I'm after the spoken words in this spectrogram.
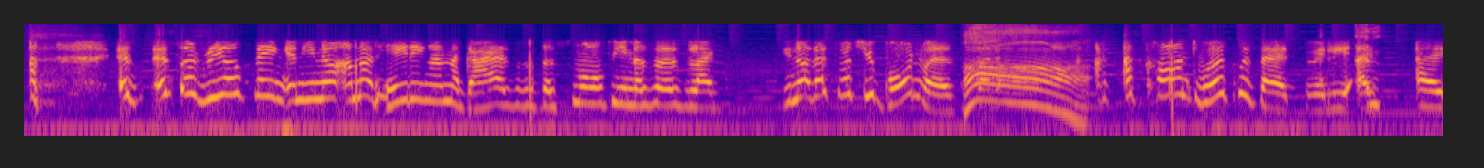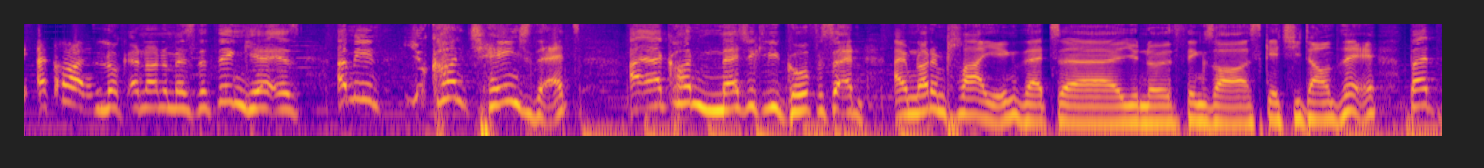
it's it's a real thing, and you know I'm not hating on the guys with the small penises. Like, you know that's what you're born with. Ah. I, I can't work with that. Really, I I, I can't. Look, Anonymous, the thing here is, I mean, you can't change that. I, I can't magically go for so. And I'm not implying that uh, you know things are sketchy down there, but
